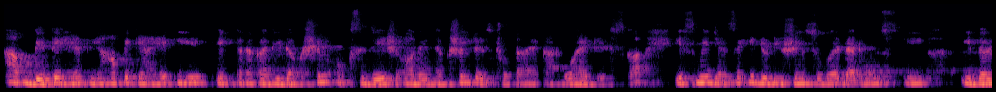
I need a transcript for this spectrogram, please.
आप देते हैं तो यहाँ पे क्या है कि ये एक तरह का रिडक्शन ऑक्सीडेशन और रिडक्शन टेस्ट होता है कार्बोहाइड्रेट्स का। इसमें जैसे ही रिड्यूशन शुगर डेट मीन्स की इधर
